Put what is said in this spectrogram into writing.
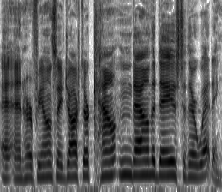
and, her fiance Josh, they're counting down the days to their wedding.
